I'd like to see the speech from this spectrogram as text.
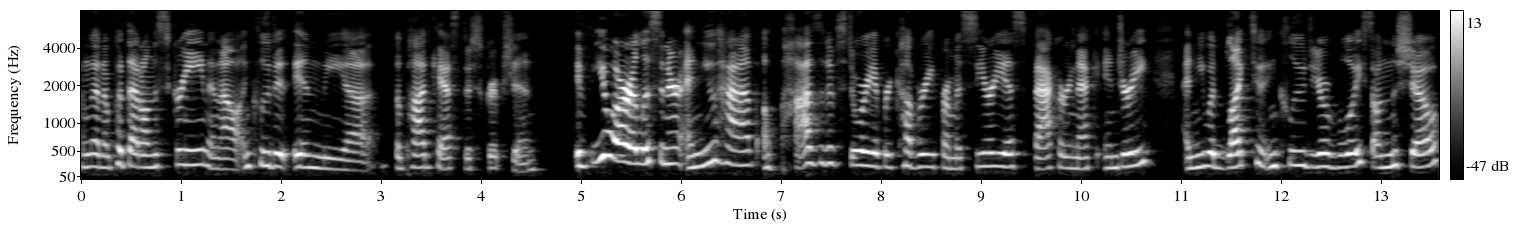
I'm going to put that on the screen and I'll include it in the uh, the podcast description. If you are a listener and you have a positive story of recovery from a serious back or neck injury and you would like to include your voice on the show,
